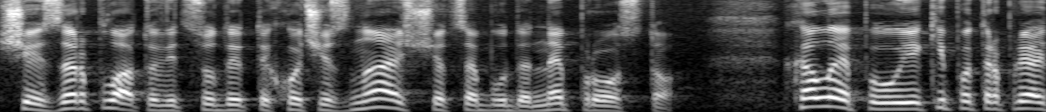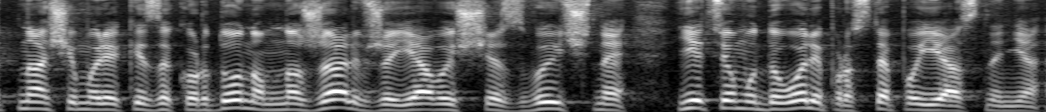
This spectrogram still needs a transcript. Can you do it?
ще й зарплату відсудити, хоч і знають, що це буде непросто. Халепи, у які потрапляють наші моряки за кордоном, на жаль, вже явище звичне. Є цьому доволі просте пояснення.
